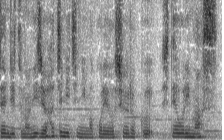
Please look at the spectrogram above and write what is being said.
前日の28日に今これを収録しております。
